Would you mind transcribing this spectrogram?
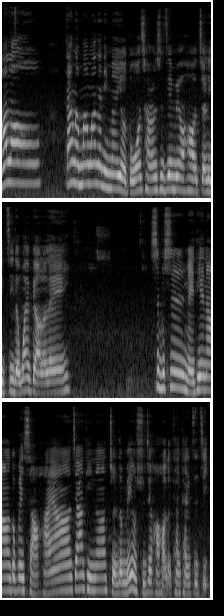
Hello，当了妈妈的你们有多长时间没有好好整理自己的外表了嘞？是不是每天呢都被小孩啊、家庭呢整的没有时间好好的看看自己，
